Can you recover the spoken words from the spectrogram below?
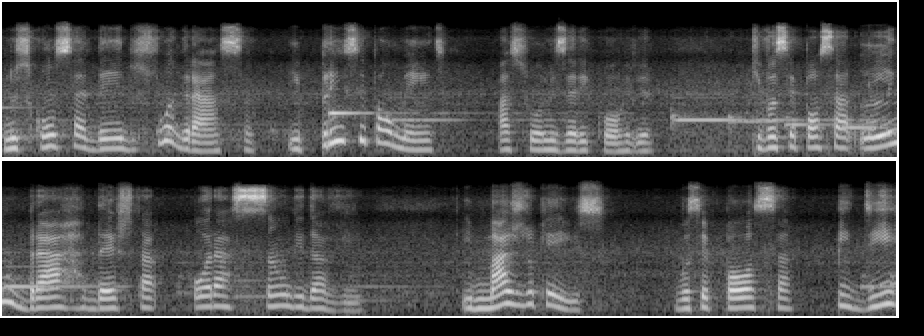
nos concedendo Sua graça e principalmente a Sua misericórdia. Que você possa lembrar desta oração de Davi. E mais do que isso, você possa pedir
